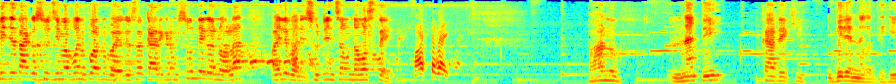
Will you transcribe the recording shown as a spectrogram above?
विजेताको सूचीमा पनि पर्नु भएको छ कार्यक्रम सुन्दै गर्नु होला। अहिले भने छुट्टिन्छौँ नमस्ते। भानु नाति। कहाँदेखि? वीरेन्द्रनगरदेखि।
